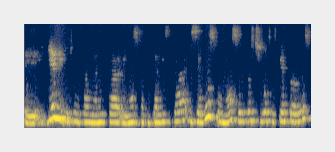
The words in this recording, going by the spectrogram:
Eh, viene incluso esta dinámica, digamos, capitalista y se buscan, ¿no? Ciertos chivos expiatorios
